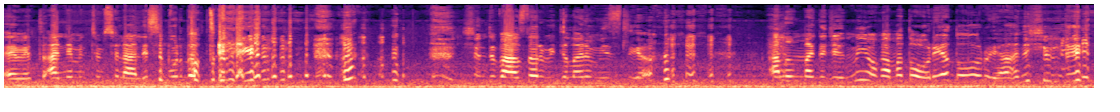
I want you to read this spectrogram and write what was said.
Evet, annemin tüm sülalesi burada oturuyor. Şimdi bazıları videolarımı izliyor. Alınma gücün mü yok ama doğruya doğru yani şimdi.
